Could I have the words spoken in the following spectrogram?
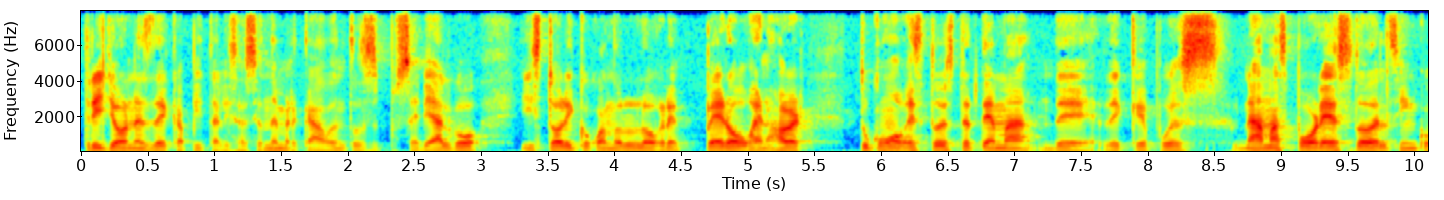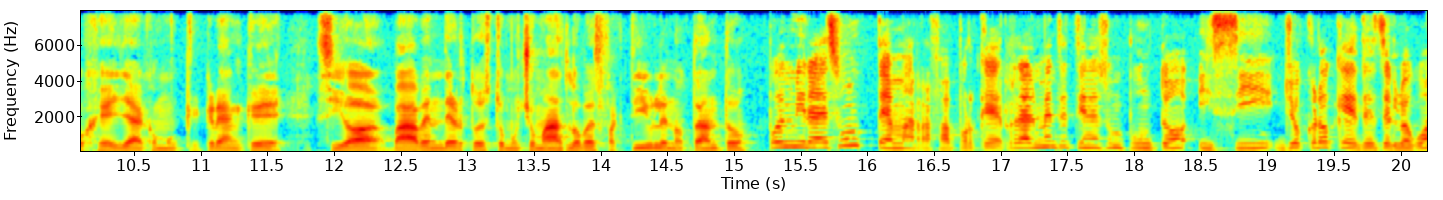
trillones de capitalización de mercado, entonces pues sería algo histórico cuando lo logre, pero bueno, a ver, ¿Tú cómo ves todo este tema de, de, que pues nada más por esto del 5G ya como que crean que si va, va, a vender todo esto mucho más? ¿Lo ves factible? ¿No tanto? Pues mira, es un tema, Rafa, porque realmente tienes un punto y sí, yo creo que desde luego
